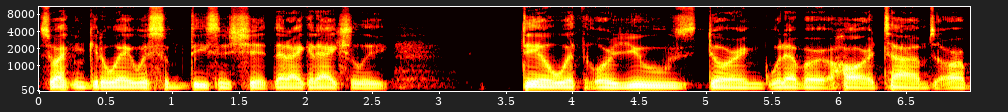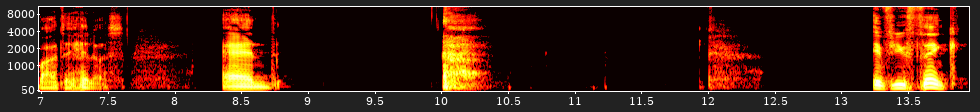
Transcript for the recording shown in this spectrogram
so I can get away with some decent shit that I could actually deal with or use during whatever hard times are about to hit us. And if you think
